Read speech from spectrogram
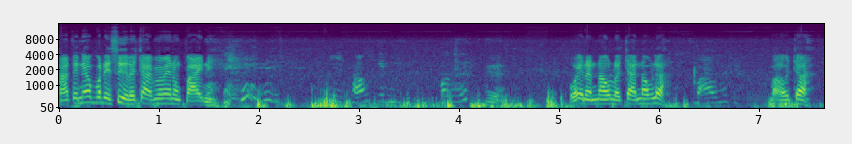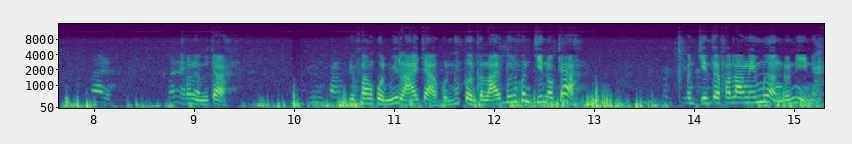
หาแต่เนี้ยบ่ได้ซื้อแล้วจ้ะแม่แม่น้องปลายนี่มีของกินบ่อึดโอ้ยนั่นเน่าแล้วจ้ะเน่าแล้วบ่เอามามาเอาจ้ะได้เลยมาเลยเท่านั้นนะจ้ะ อยู่ฟังอยู่ฟังผลมีหลายจ้ะผลทั้งต้นก็หลายบ่มีคนกินหรอกจ้ะมันกินแต่ฝรั่งในเมืองเดี๋ยวนี้เนี่ย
